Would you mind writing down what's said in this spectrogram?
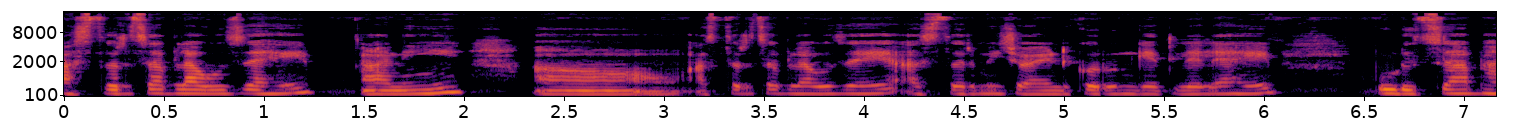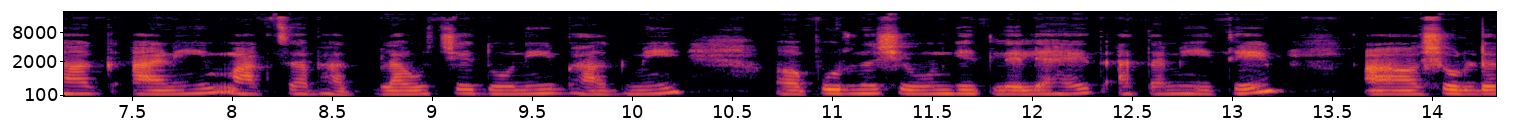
अस्तरचा ब्लाऊज आहे आणि अस्तरचा ब्लाऊज आहे. अस्तर मी जॉईंट करून घेतलेले आहे. पुढचा भाग आणि मागचा भाग. ब्लाऊजचे दोन्ही भाग मी पूर्ण शिवून घेतलेले आहेत. आता मी इथे शोल्डर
